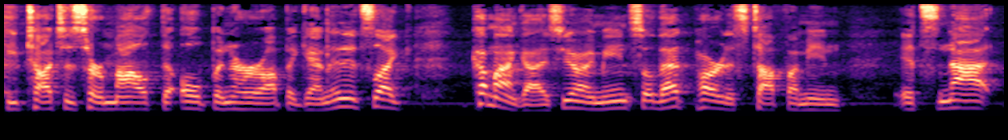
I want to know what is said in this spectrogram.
he touches her mouth to open her up again, and it's like, come on, guys, you know what I mean? So that part is tough. I mean, it's not.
